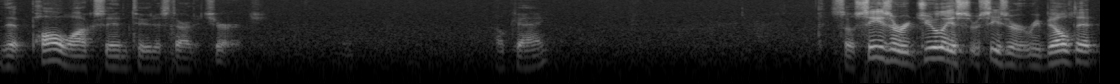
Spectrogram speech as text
that Paul walks into to start a church. Okay? So Caesar, Julius Caesar rebuilt it,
